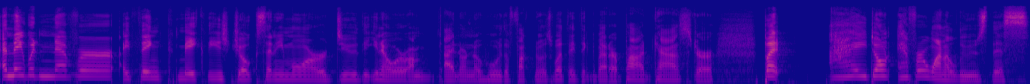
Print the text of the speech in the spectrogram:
And they would never, I think, make these jokes anymore or do the, you know, or um, I don't know who the fuck knows what they think about our podcast or, but I don't ever want to lose this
